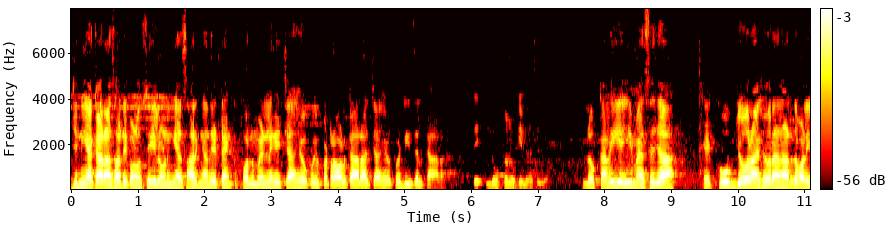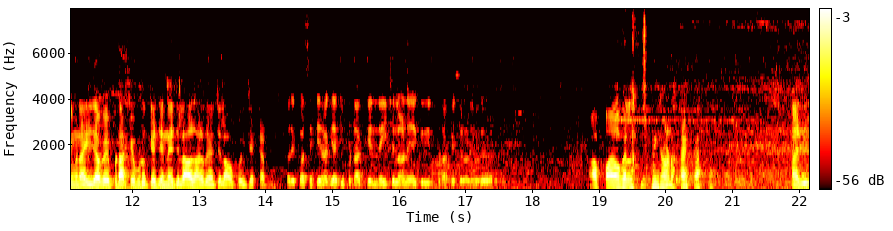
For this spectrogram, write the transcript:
ਜਿੰਨੀਆਂ ਕਾਰਾਂ ਸਾਡੇ ਕੋਲੋਂ ਸੇਲ ਹੋਣਗੀਆਂ ਸਾਰੀਆਂ ਦੇ ਟੈਂਕ ਫੁੱਲ ਮਿਲਣਗੇ ਚਾਹੇ ਉਹ ਕੋਈ ਪੈਟਰੋਲ ਕਾਰ ਆ ਚਾਹੇ ਉਹ ਕੋਈ ਡੀਜ਼ਲ ਕਾਰ ਆ। ਤੇ ਲੋਕਾਂ ਨੂੰ ਕੀ ਮੈਸੇਜ ਹੈ ਲੋਕਾਂ ਲਈ ਇਹੀ ਮੈਸੇਜ ਆ ਕਿ ਖੂਬ ਜੋਰਾਂ ਸ਼ੋਰਾਂ ਨਾਲ ਦੀਵਾਲੀ ਮਨਾਈ ਜਾਵੇ ਪਟਾਕੇ ਪਟੂਕੇ ਜਿੰਨੇ ਚਲਾ ਸਕਦੇ ਹੋ ਚਲਾਓ ਕੋਈ ਚੱਕਰ ਨਹੀਂ। ਪਰ ਇੱਕ ਪਾਸੇ ਕਿਹਾ ਗਿਆ ਕਿ ਪਟਾਕੇ ਨਹੀਂ ਚਲਾਣੇ ਗ੍ਰੀਨ ਪਟਾਕੇ ਚਲਾਣੇ ਉਹਦੇ ਬਾਰੇ। ਆਪਾਂ ਉਹ ਗੱਲਾਂ ਨਹੀਂ ਹੈਗਾ ਹਾਂਜੀ।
